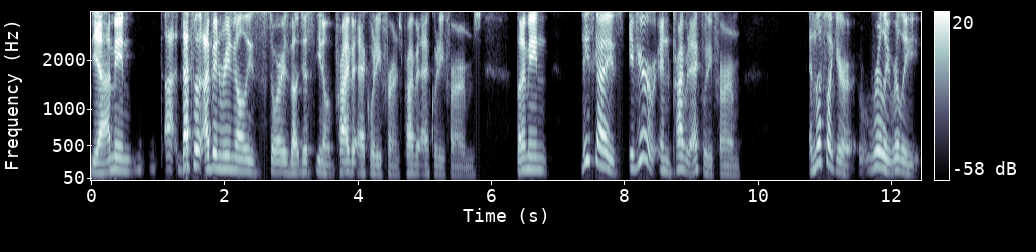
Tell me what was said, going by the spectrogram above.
yeah, I mean, uh, that's what I've been reading all these stories about just, you know, private equity firms, private equity firms. But I mean, these guys, if you're in a private equity firm, unless like you're really, really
